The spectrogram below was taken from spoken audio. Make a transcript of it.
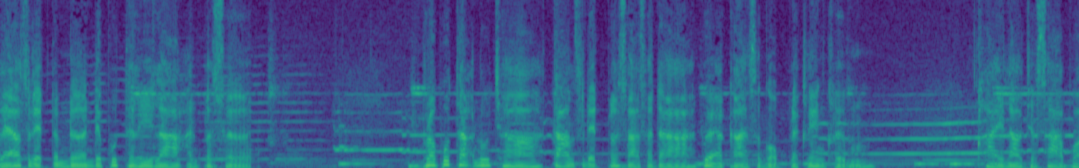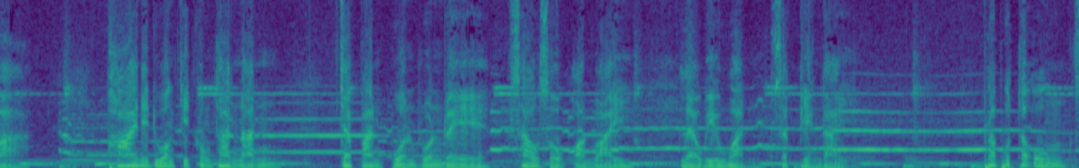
แล้วเสด็จดำเนินด้วยพุทธลีลาอันประเสริฐ พระพุทธอนุชาตามเสด็จพระศาสดาด้วยอาการสงบและเคร่งขรึม ใครเล่าจะทราบว่า ภายในดวงจิตของท่านนั้น จะปั่นป่วนรวนเร เศร้าโศกอ่อนไหว และวิวหวันสักเพียงใด พระพุทธองค์เส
